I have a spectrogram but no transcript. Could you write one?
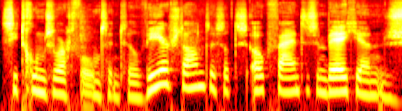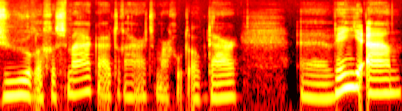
citroen zorgt voor ontzettend veel weerstand. Dus dat is ook fijn. Het is een beetje een zurige smaak uiteraard. Maar goed, ook daar uh, wen je aan.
